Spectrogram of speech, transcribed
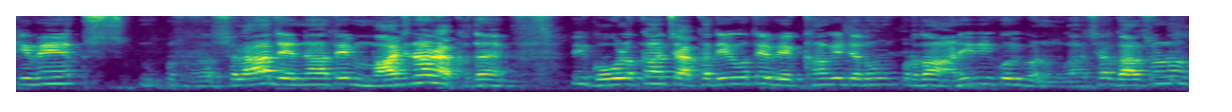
ਕਿਵੇਂ ਸ- ਸਲਾਹ ਦੇਣਾ ਤੇ ਮਾਜਨਾ ਰੱਖਦਾ ਹੈ। ਵੀ ਗੋਲਕਾਂ ਚੱਕ ਦਿਓ ਤੇ ਵੇਖਾਂਗੇ ਜਦੋਂ ਪ੍ਰਧਾਨ ਹੀ ਨਹੀਂ ਕੋਈ ਬਣੂਗਾ। ਅੱਛਾ, ਗੱਲ ਸੁਣ।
